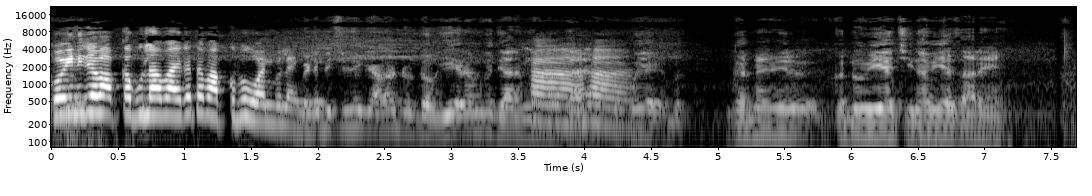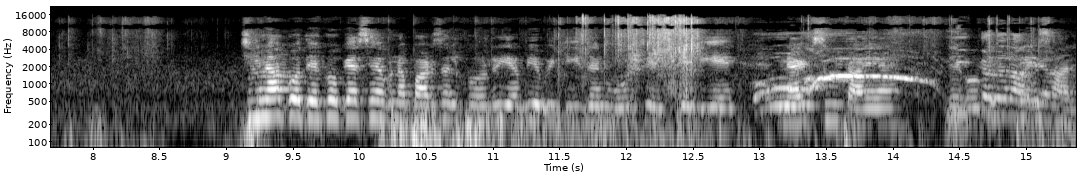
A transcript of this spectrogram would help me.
कोई नहीं जब आपका बुलावा आएगा तब आपको भगवान बुलाएँगे। पीछे से क्या होगा डॉगी है ना उनको ध्यान रखना हाँ, पड़ता। तो कोई घर में कन्नू भी है चीना भी है सारे चीना को देखो कैसे अपना पार्सल खोल रही है। अभी अभी डीज एंड मोर से इसके लिए नाइट सूट आए हैं। देखो ये कितने सारे।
